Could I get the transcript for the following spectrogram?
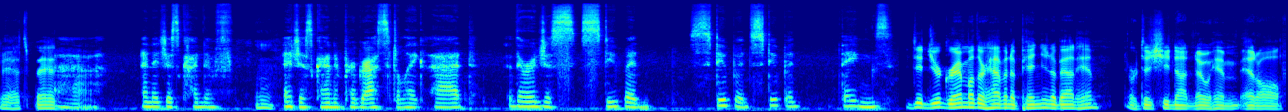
Yeah, it's bad. Uh, and it just kind of, Mm. it just kind of progressed like that. There were just stupid, stupid, stupid things. Did your grandmother have an opinion about him? Or did she not know him at all?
